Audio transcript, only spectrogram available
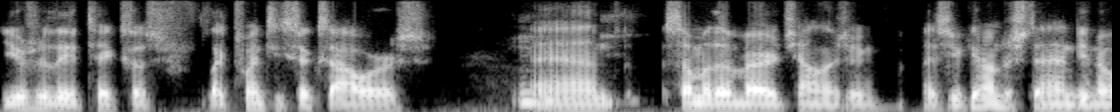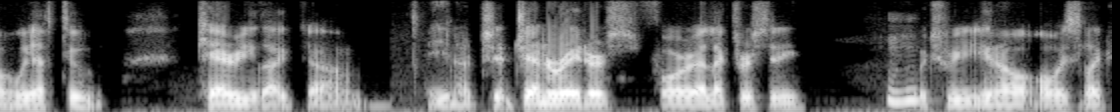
Usually, it takes us like twenty six hours mm-hmm. and some of them very challenging, as you can understand. You know, we have to carry like um, you know g- generators for electricity, mm-hmm. which we you know always like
